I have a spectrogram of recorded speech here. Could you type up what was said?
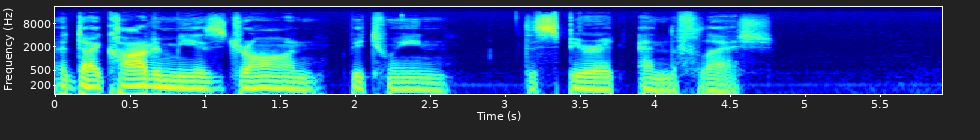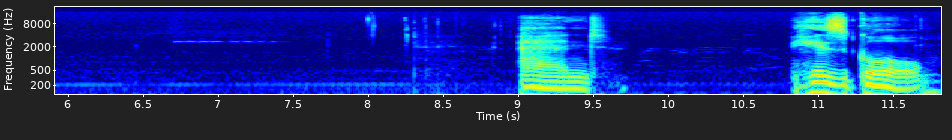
A dichotomy is drawn between the spirit and the flesh. And his goal,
